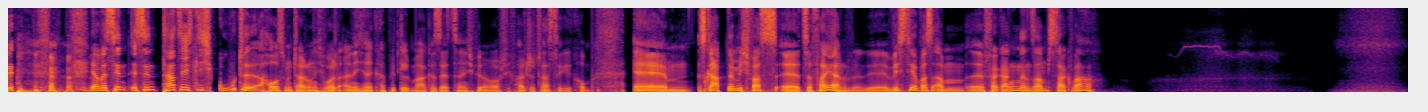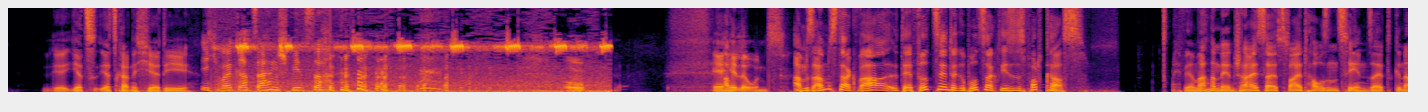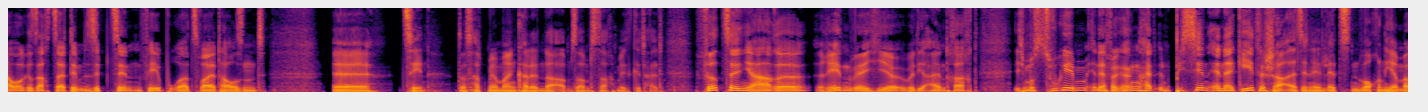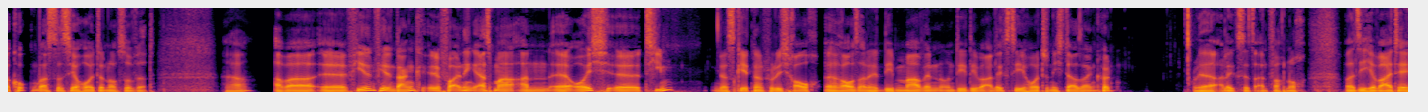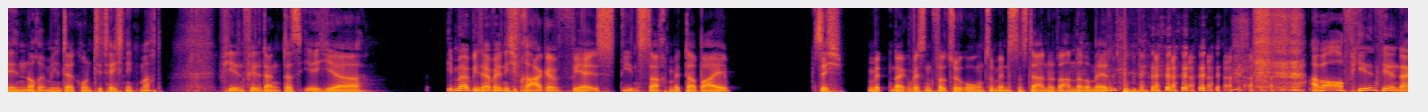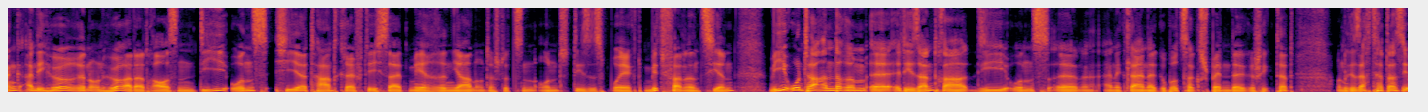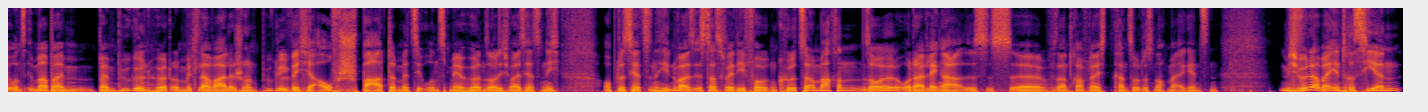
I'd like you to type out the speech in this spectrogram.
ja, aber es sind, es sind tatsächlich gute Hausmitteilungen. Ich wollte eigentlich eine Kapitelmarke setzen. Ich bin aber auf die falsche Taste gekommen. Ähm, es gab nämlich was äh, zu feiern. Äh, wisst ihr, was am äh, vergangenen Samstag war? Jetzt, jetzt kann ich hier die. Ich wollte gerade sagen, spielst doch. oh, Erhelle uns. Am Samstag war der 14. Geburtstag dieses Podcasts. Wir machen den Scheiß seit 2010, seit genauer gesagt seit dem 17. Februar 2010. Das hat mir mein Kalender am Samstag mitgeteilt. 14 Jahre reden wir hier über die Eintracht. Ich muss zugeben, in der Vergangenheit ein bisschen energetischer als in den letzten Wochen. Hier mal gucken, was das hier heute noch so wird. Ja, aber äh, vielen, vielen Dank. Äh, vor allen Dingen erstmal an äh, euch, äh, Team. Das geht natürlich rauch, äh, raus an den lieben Marvin und die liebe Alex, die heute nicht da sein können. Äh, Alex jetzt einfach noch, weil sie hier weiterhin noch im Hintergrund die Technik macht. Vielen, vielen Dank, dass ihr hier immer wieder, wenn ich frage, wer ist Dienstag mit dabei, sich mit einer gewissen Verzögerung zumindest der ein oder andere meldet. Aber auch vielen, vielen Dank an die Hörerinnen und Hörer da draußen, die uns hier tatkräftig seit mehreren Jahren unterstützen und dieses Projekt mitfinanzieren. Wie unter anderem äh, die Sandra, die uns äh, eine kleine Geburtstagsspende geschickt hat und gesagt hat, dass sie uns immer beim, beim Bügeln hört und mittlerweile schon Bügelwäsche aufspart, damit sie uns mehr hören soll. Ich weiß jetzt nicht, ob das jetzt ein Hinweis ist, dass wir die Folgen kürzer machen soll oder länger. Es ist äh, Sandra, vielleicht kannst du das nochmal ergänzen. Mich würde aber interessieren,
